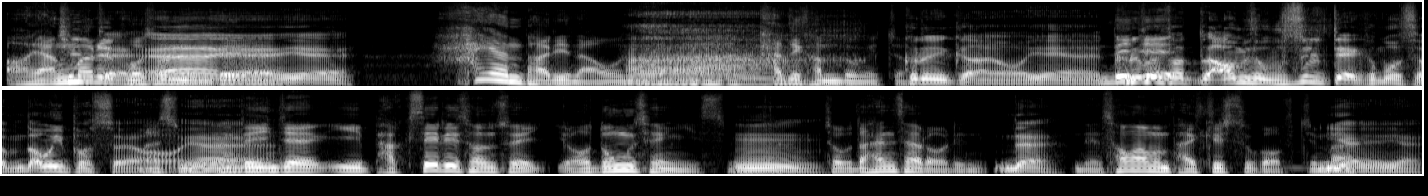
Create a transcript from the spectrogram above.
아, 양말을. 벗었는데 예, 예, 예. 하얀 발이 나오는 거 아, 다들 감동했죠. 그러니까요. 예. 그러면서 이제- 또 나오면서 웃을 때 그 모습 너무 이뻤어요. 맞습니다. 예. 근데 이제 이 박세리 선수의 여동생이 있습니다. 음. 저보다 한 살 어린. 네. 네, 성함은 밝힐 수가 없지만 예, 예.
